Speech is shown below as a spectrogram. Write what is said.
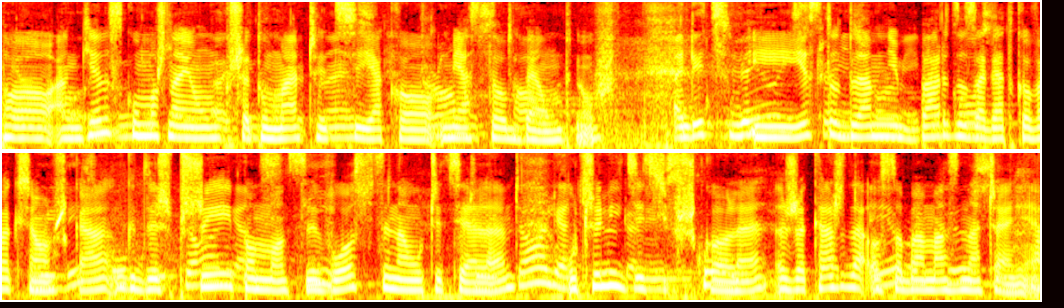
Po angielsku można ją przetłumaczyć jako miasto bębnów. I jest to dla mnie bardzo zagadkowa książka, gdyż przy jej pomocy włoscy nauczyciele uczyli dzieci w szkole, że każda osoba ma znaczenie.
